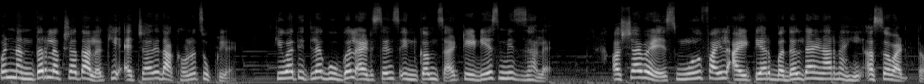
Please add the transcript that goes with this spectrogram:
पण नंतर लक्षात आलं की एच आर ए दाखवणं चुकलंय. किंवा तिथल्या गुगल ॲडसेन्स इन्कमचा टी डी एस मिस झाला आहे अशा वेळेस मूळ फाईल आय टी आर बदलता येणार नाही असं वाटतं.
